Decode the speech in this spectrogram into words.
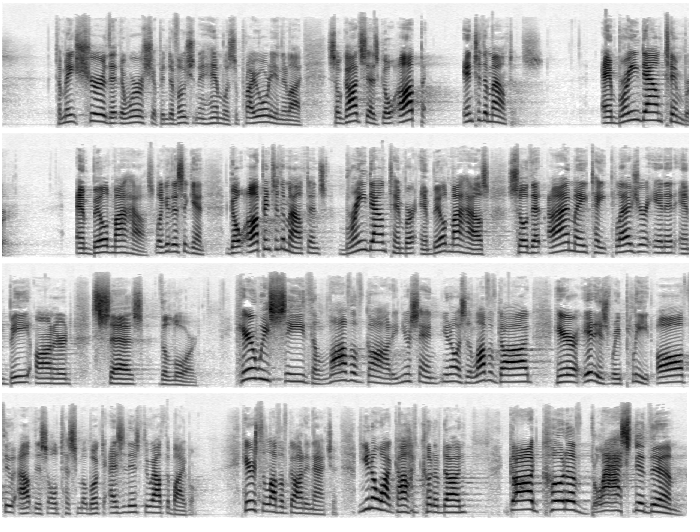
to make sure that their worship and devotion to Him was a priority in their life. So God says, Go up into the mountains and bring down timber and build my house. Look at this again. Go up into the mountains, bring down timber, and build my house so that I may take pleasure in it and be honored, says the Lord. Here we see the love of God. And you're saying, you know, is the love of God here? It is replete all throughout this Old Testament book, as it is throughout the Bible. Here's the love of God in action. You know what God could have done? God could have blasted them.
